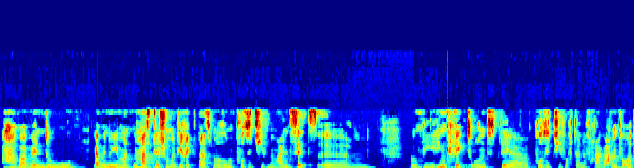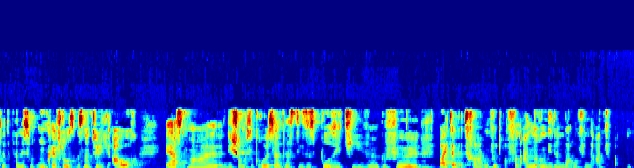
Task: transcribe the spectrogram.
Aber wenn du, ja, wenn du jemanden hast, der schon mal direkt erstmal so einen positiven Mindset ähm, irgendwie hinkriegt und der positiv auf deine Frage antwortet, dann ist im Umkehrschluss ist natürlich auch erstmal die Chance größer, dass dieses positive Gefühl weitergetragen wird, auch von anderen, die dann daraufhin antworten.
